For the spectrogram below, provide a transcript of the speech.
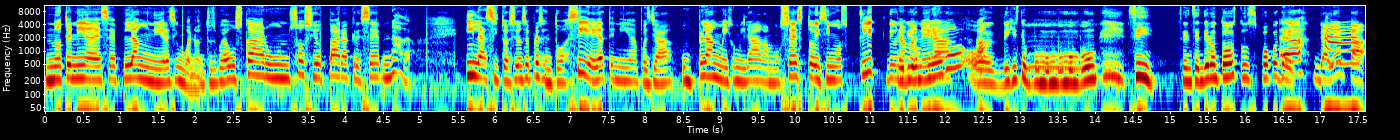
no tenía ese plan ni era así, bueno, entonces voy a buscar un socio para crecer, nada. Y la situación se presentó así, ella tenía pues ya un plan, me dijo, mira, hagamos esto, hicimos clic de una ¿Te dio manera... miedo o Ah, dijiste bum, bum, bum, bum, bum? Sí, se encendieron todos tus focos de... Ah, de alerta.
